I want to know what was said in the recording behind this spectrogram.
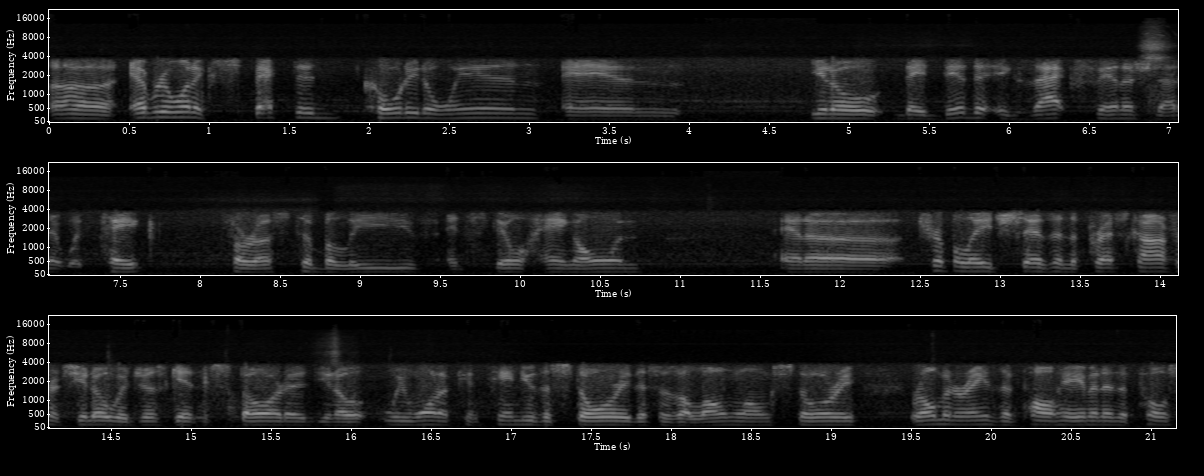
Uh, everyone expected Cody to win, and you know they did the exact finish that it would take for us to believe and still hang on. And uh, Triple H says in the press conference, you know, we're just getting started. You know, we want to continue the story. This is a long, long story. Roman Reigns and Paul Heyman in the post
